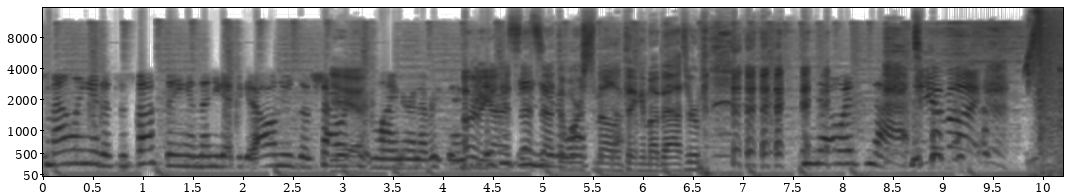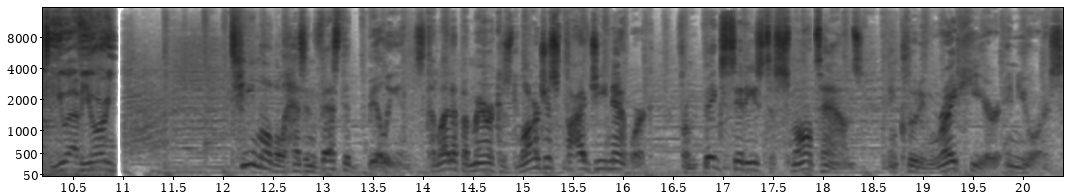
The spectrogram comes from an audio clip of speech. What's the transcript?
smelling it. It's disgusting, and then you get to get all new the shower Yeah. curtain liner and everything. I'm going to be It's honest, just that's easier not the worst smelling stuff. thing in my bathroom. No, it's not. TMI. Do you have your T-Mobile has invested billions to light up America's largest 5G network from big cities to small towns, including right here in yours.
